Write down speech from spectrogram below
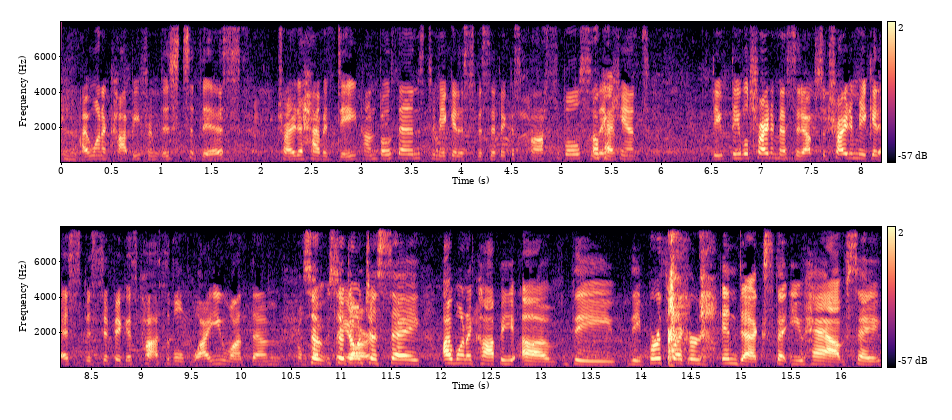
mm-hmm. I want a copy from this to this. Try to have a date on both ends to make it as specific as possible so okay. they can't they, they will try to mess it up. So try to make it as specific as possible why you want them. so so don't are. just say I want a copy of the the birth record index that you have. Say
